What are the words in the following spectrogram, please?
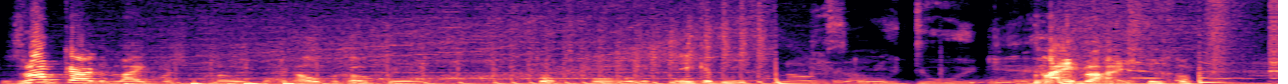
Dus ram kaart op lijn was je genoten. En hoop ik ook weer tot de volgende keer. Ik heb niet genoten. doei. Bye bye.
